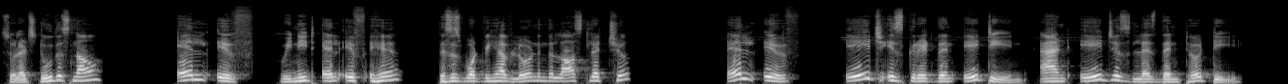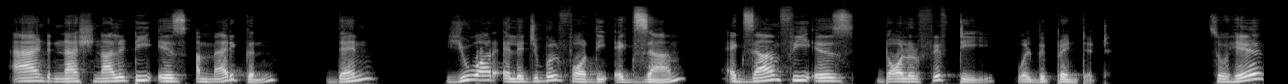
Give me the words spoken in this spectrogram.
So let's do this now. L if, we need elif here. This is what we have learned in the last lecture. elif, age is greater than 18 and age is less than 30 and nationality is American, then you are eligible for the exam. Exam fee is $50 will be printed. So here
